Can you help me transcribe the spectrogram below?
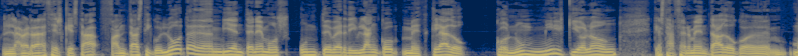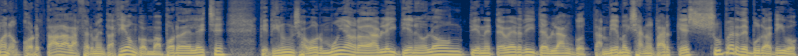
la verdad es que está fantástico. Y luego también tenemos un té verde y blanco mezclado con un milky que está fermentado, bueno, cortada la fermentación con vapor de leche, que tiene un sabor muy agradable y tiene olón, tiene té verde y té blanco. También vais a notar que es súper depurativo.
